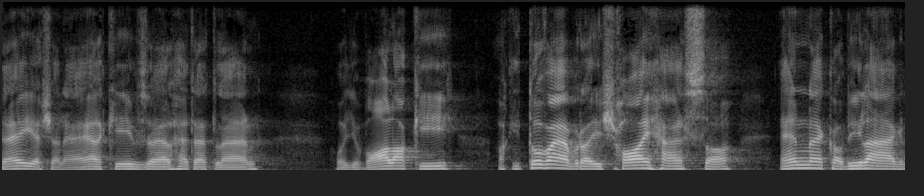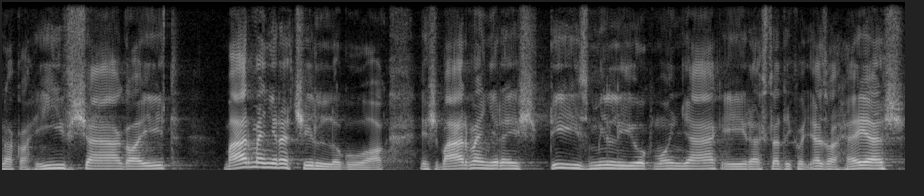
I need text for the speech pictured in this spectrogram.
Teljesen elképzelhetetlen, hogy valaki, aki továbbra is hajhásza ennek a világnak a hívságait, bármennyire csillogóak, és bármennyire is tízmilliók mondják, éreztetik, hogy ez a helyes,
